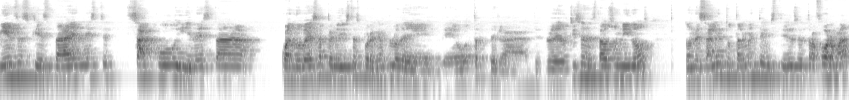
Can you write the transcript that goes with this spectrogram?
piensas que está en este saco y en esta... Cuando ves a periodistas, por ejemplo, de, de, otra, de, la, de, noticias de Estados Unidos, donde salen totalmente vestidos de otra forma,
